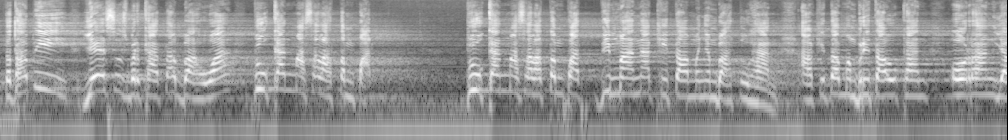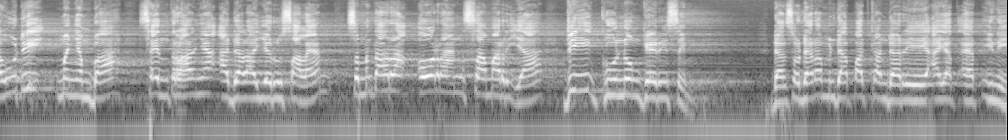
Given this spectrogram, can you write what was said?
Tetapi Yesus berkata bahwa bukan masalah tempat, Bukan masalah tempat di mana kita menyembah Tuhan. Alkitab memberitahukan orang Yahudi menyembah sentralnya adalah Yerusalem, sementara orang Samaria di Gunung Gerisim. Dan saudara mendapatkan dari ayat-ayat ini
